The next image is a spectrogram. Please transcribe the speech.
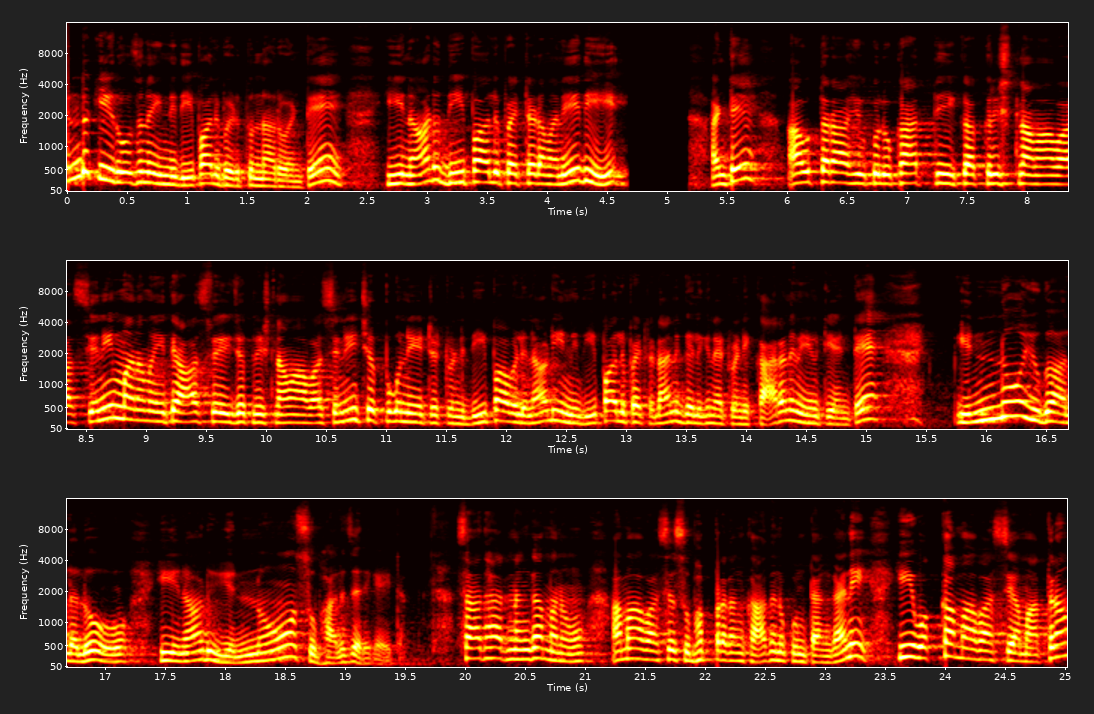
ఎందుకు ఈ రోజున ఇన్ని దీపాలు పెడుతున్నారు అంటే ఈనాడు దీపాలు పెట్టడం అనేది అంటే ఉత్తరాహికులు కార్తీక కృష్ణ అమావాస్యని మనమైతే ఆశ్వేయుజ కృష్ణ అమావాస్యని చెప్పుకునేటటువంటి దీపావళి నాడు ఇన్ని దీపాలు పెట్టడానికి కలిగినటువంటి కారణం ఏమిటి అంటే ఎన్నో యుగాలలో ఈనాడు ఎన్నో శుభాలు జరిగాయట. సాధారణంగా మనం అమావాస్య శుభప్రదం కాదనుకుంటాం కానీ ఈ ఒక్క అమావాస్య మాత్రం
